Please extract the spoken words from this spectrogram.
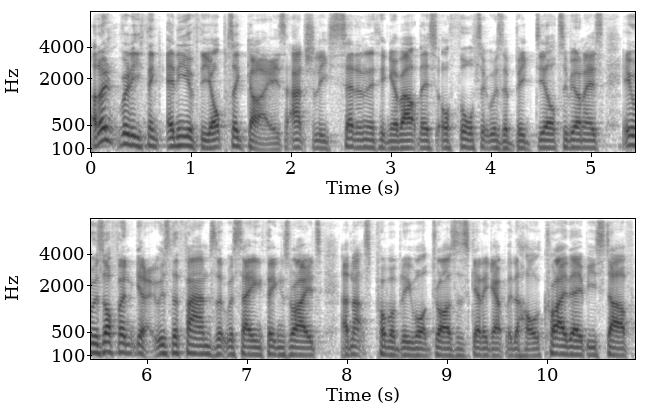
I don't really think any of the Optic guys actually said anything about this or thought it was a big deal. To be honest, it was often you know it was the fans that were saying things right, and that's probably what Drazah's getting at with the whole crybaby stuff.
